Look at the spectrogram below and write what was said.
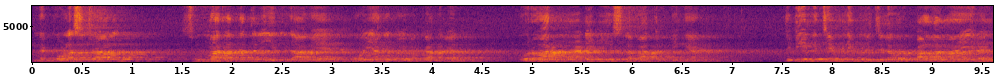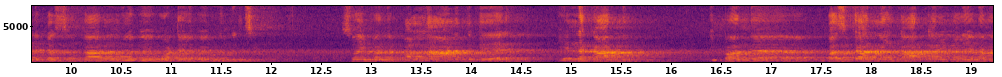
இந்த கொலஸ்ட்ரால் சும்மா ரத்தத்தில் இருந்தாவே போய் அங்கே போய் உக்காந்துறாரு ஒரு வாரம் முன்னாடி நியூஸில் பார்த்துருப்பீங்க. திடீர்னு ஜெமினி பிரிட்ஜில் ஒரு பள்ளமாகி ரெண்டு பஸ்ஸும் காரும் உள்ளே போய் ஓட்டையில் போய் விழுந்துருச்சு. ஸோ இப்போ அந்த பள்ளம் ஆனதுக்கு என்ன காரணம்? இப்போ அந்த பஸ்காரனையும் கார்காரையும் மேலேயே நம்ம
